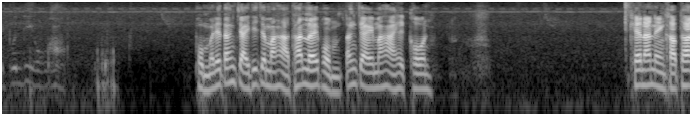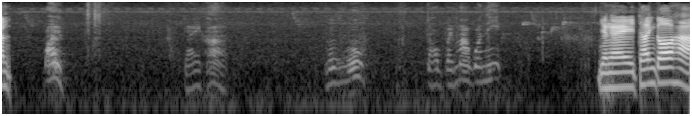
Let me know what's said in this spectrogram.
ตพื้นที่ของข้า ผมไม่ได้ตั้งใจที่จะมาหาท่านเลย ผมตั้งใจมาหาเห็ดโคน แค่นั้นเองครับท่าน ไปอย่าให้ข้าโมโหเจ้าไปมากกว่านี้ ยังไงท่านก็หา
